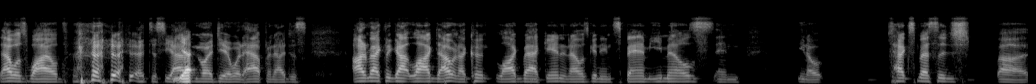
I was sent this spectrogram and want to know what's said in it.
that was wild to see. I Yeah. have no idea what happened. I just automatically got logged out and I couldn't log back in, and I was getting spam emails and you know text message. Uh,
